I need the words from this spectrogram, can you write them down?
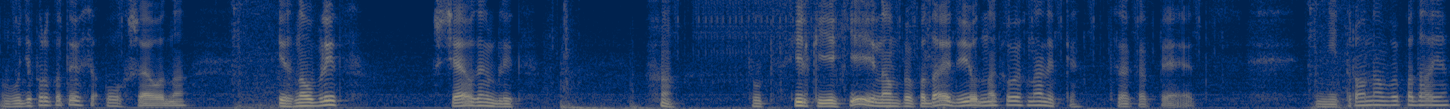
Вуді прокотився. Ох, ще одна. І знов Бліц. Ще один Бліц. Ха. Тут скільки їх є, і нам випадає дві однакових наліпки. Це капець. Нітро нам випадає.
